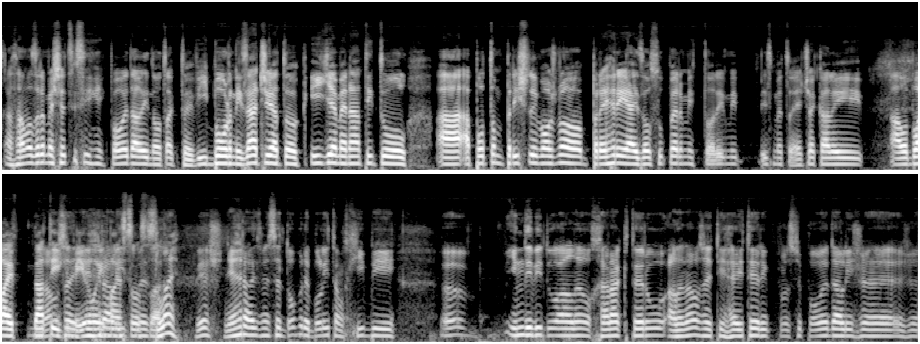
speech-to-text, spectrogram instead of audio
a samozrejme všetci si hneď povedali, no tak to je výborný začiatok, ideme na titul a, a potom prišli možno prehry aj so supermi, ktorými by sme to nečakali, alebo aj na Naozaj, tých minulých majstrovstvách. Zle, vieš, nehrali sme sa dobre, boli tam chyby, uh, individuálneho charakteru, ale naozaj tí hejteri proste povedali, že, že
